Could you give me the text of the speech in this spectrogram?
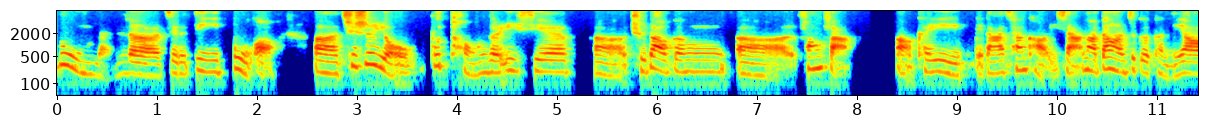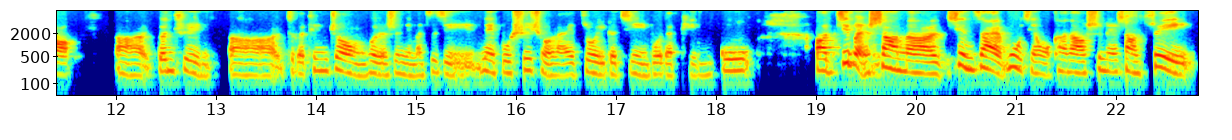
入门的这个第一步哦，呃，其实有不同的一些呃渠道跟呃方法啊，可以给大家参考一下。那当然，这个可能要呃根据呃这个听众或者是你们自己内部需求来做一个进一步的评估啊，基本上呢，现在目前我看到市面上最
